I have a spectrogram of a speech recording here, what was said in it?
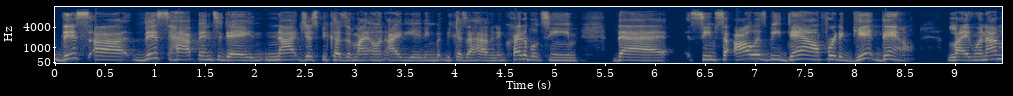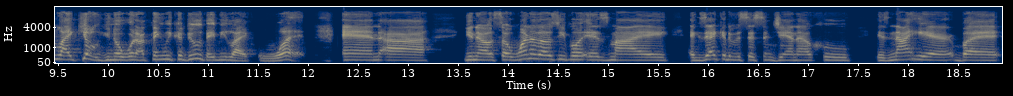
this uh this happened today not just because of my own ideating but because i have an incredible team that seems to always be down for the get down. Like when i'm like yo you know what i think we could do? They be like what? And uh you know so one of those people is my executive assistant jana who is not here but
